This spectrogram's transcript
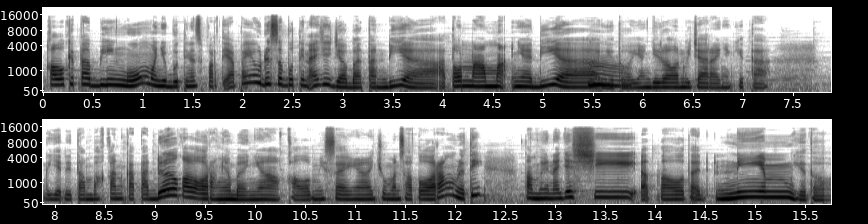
kalau kita bingung mau nyebutinnya seperti apa ya udah sebutin aja jabatan dia atau namanya dia hmm. gitu yang jadi lawan bicaranya kita. Jadi tambahkan kata del kalau orangnya banyak. Kalau misalnya cuma satu orang berarti tambahin aja she atau tadi nim gitu.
